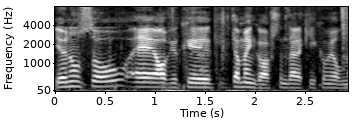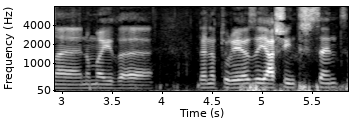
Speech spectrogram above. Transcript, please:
Eu não sou, é óbvio que, que também gosto de andar aqui com ele na, no meio da, da natureza e acho interessante.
